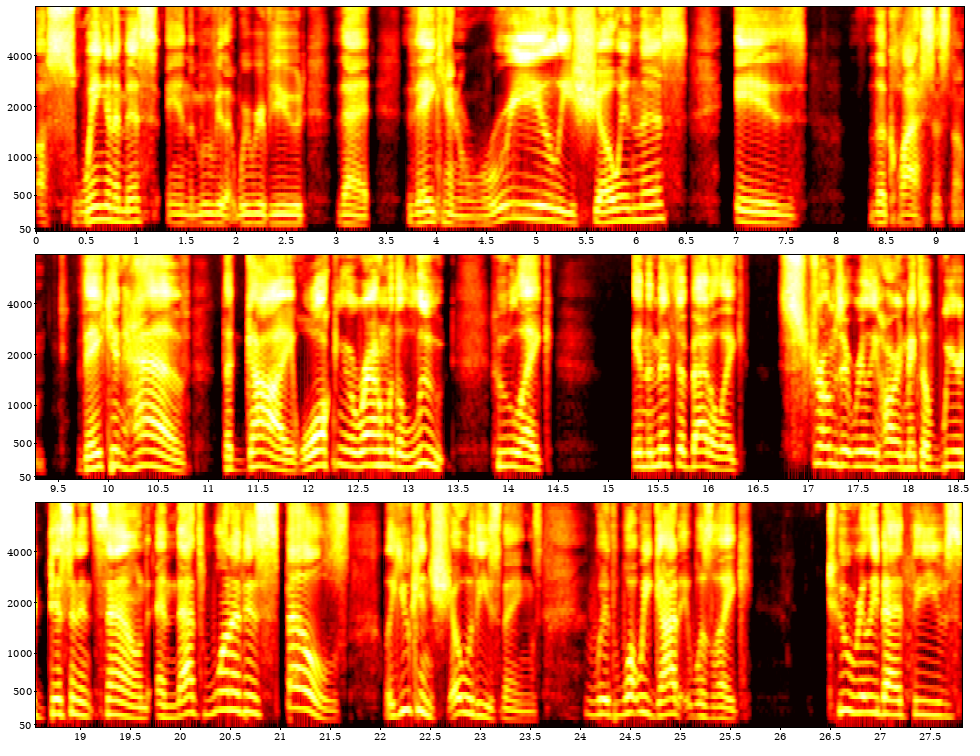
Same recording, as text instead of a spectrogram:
a swing and a miss in the movie that we reviewed that they can really show in this is the class system. They can have the guy walking around with a lute who like in the midst of battle like strums it really hard and makes a weird dissonant sound and that's one of his spells. Like you can show these things. With what we got it was like two really bad thieves,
